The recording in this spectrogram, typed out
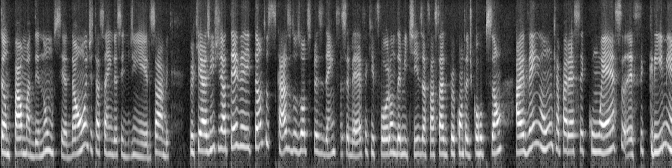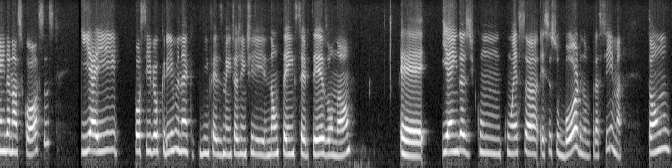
tampar uma denúncia? Da onde está saindo esse dinheiro, sabe? Porque a gente já teve aí tantos casos dos outros presidentes da CBF que foram demitidos, afastados por conta de corrupção. Aí vem um que aparece com essa, esse crime ainda nas costas, e aí possível crime, né? Infelizmente a gente não tem certeza ou não. É, e ainda com, com essa, esse suborno para cima, então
